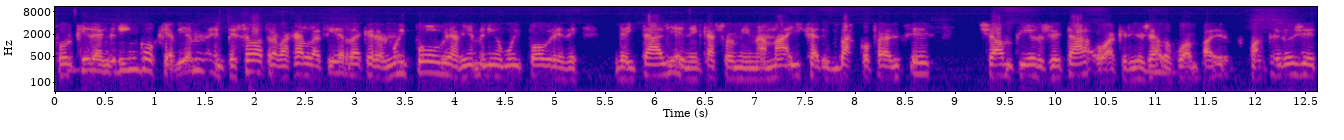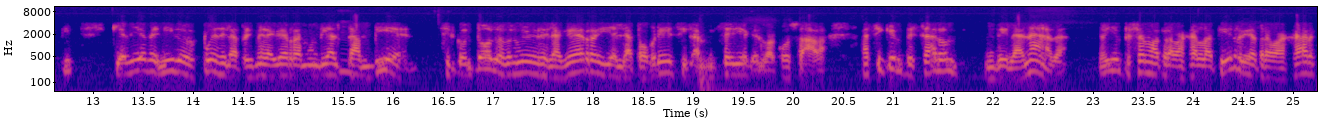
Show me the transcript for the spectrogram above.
porque eran gringos que habían empezado a trabajar la tierra, que eran muy pobres, habían venido muy pobres de, de Italia, en el caso de mi mamá, hija de un vasco francés, Jean-Pierre Jetta o acriollado Juan, Juan Pedro que había venido después de la Primera Guerra Mundial también decir, con todos los dolores de la guerra y la pobreza y la miseria que lo acosaba. Así que empezaron de la nada, y empezaron a trabajar la tierra y a trabajar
